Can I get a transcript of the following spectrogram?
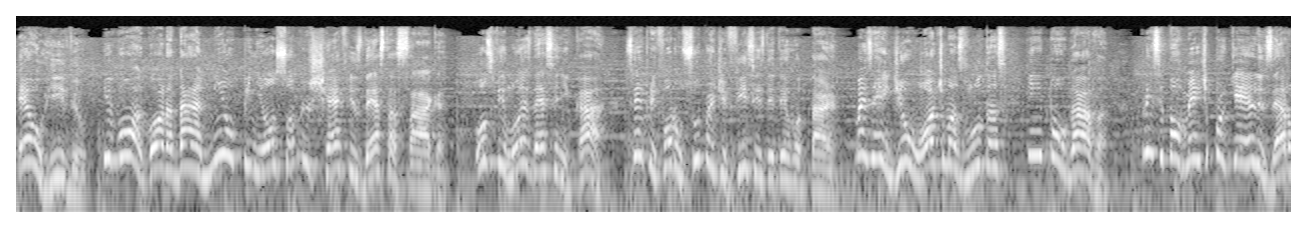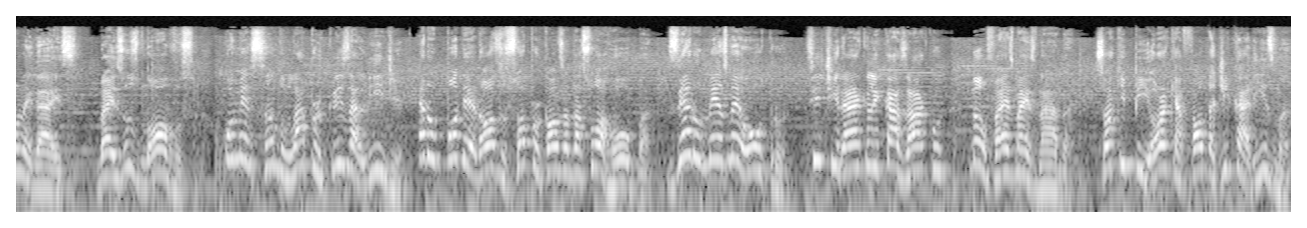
é horrível, e vou agora dar a minha opinião sobre os chefes desta saga. Os vilões da SNK sempre foram super difíceis de derrotar, mas rendiam ótimas lutas e empolgava, principalmente porque eles eram legais. Mas os novos, começando lá por Chrysalid, eram poderosos só por causa da sua roupa. Zero mesmo é outro, se tirar aquele casaco, não faz mais nada. Só que pior que a falta de carisma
